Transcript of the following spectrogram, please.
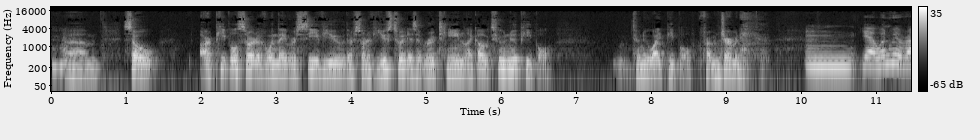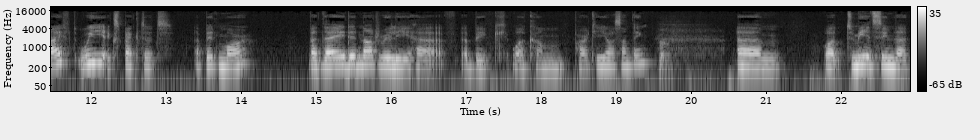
Um, so are people sort of, when they receive you, they're sort of used to it? Is it routine? Like, oh, two new people, two new white people from Germany. Mm, yeah, when we arrived, we expected a bit more, but they did not really have a big welcome party or something. Huh. Um, well, to me, it seemed that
